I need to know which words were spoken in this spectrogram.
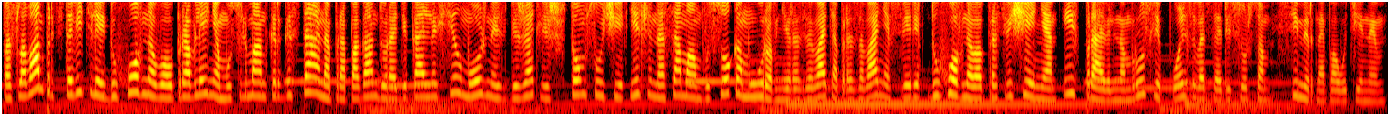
По словам представителей Духовного управления мусульман Кыргызстана, пропаганду радикальных сил можно избежать лишь в том случае, если на самом высоком уровне развивать образование в сфере духовного просвещения и в правильном русле пользоваться ресурсом всемирной паутины.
